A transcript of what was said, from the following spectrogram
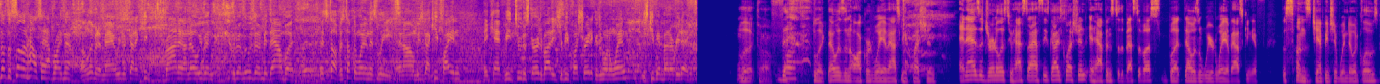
does the Sun house have right now? unlimited, man. We just got to keep grinding. I know we've been we've been losing and been down, but it's tough. It's tough to win in this league, and um, we just got to keep fighting. And you can't be too discouraged about it. You should be frustrated because you want to win. Just keep getting better every day. Look, Tough. that, look, that was an awkward way of asking a question. And as a journalist who has to ask these guys questions, it happens to the best of us. But that was a weird way of asking if the Suns championship window had closed.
